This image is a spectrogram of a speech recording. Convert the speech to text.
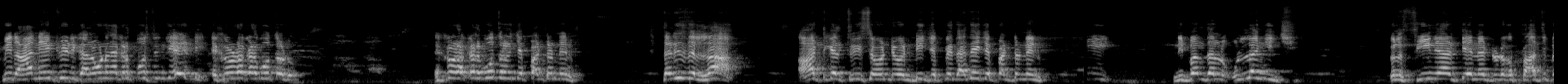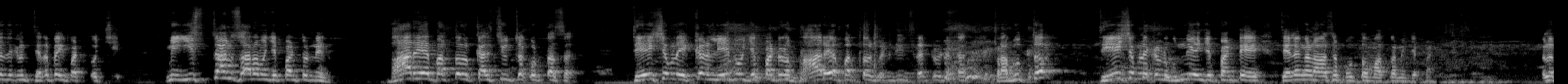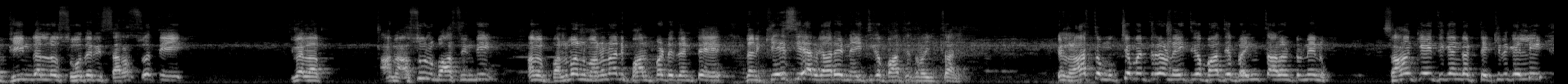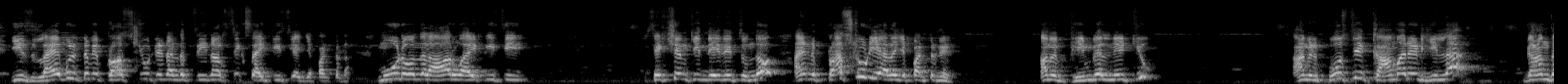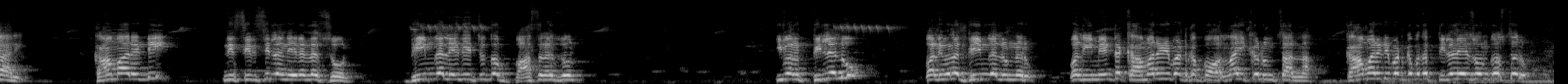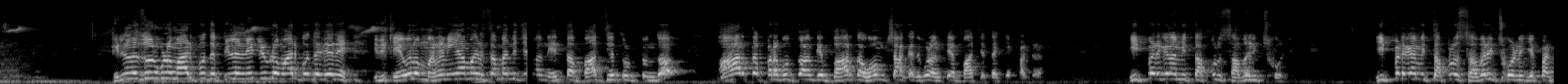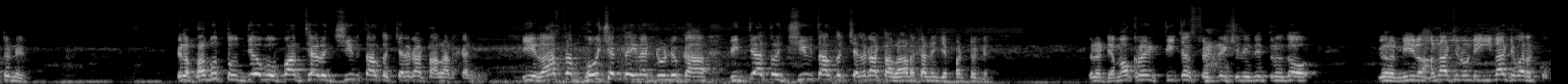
మీరు ఆ నేటివిటీకి అనుగుణంగా అక్కడ పోస్టింగ్ చేయండి? ఎక్కడో అక్కడ పోతాడు. ఎక్కడో అక్కడ పోతాడని చెప్పి అంటాను నేను. That is the law article three seventy one D చెప్పేది అదే చెప్పంటాను నేను. ఈ నిబంధనలు ఉల్లంఘించి వీళ్ళ సీనియారిటీ అన్నటువంటి ఒక ప్రాతిపదికను తెరపై పట్టుకొచ్చి మీ ఇష్టానుసారం అని చెప్పంటున్నాను నేను. భార్య భర్తలు కలిసి ఉంచకుండా సార్. దేశంలో ఎక్కడ లేదు అని చెప్పంటున్న భార్య భర్తలు విడదీసినటువంటి ప్రభుత్వం దేశంలో ఎక్కడ ఉంది అని చెప్పంటే తెలంగాణ రాష్ట్ర ప్రభుత్వం మాత్రమే చెప్పండి ఇలా భీమ్గల్లో సోదరి సరస్వతి ఇవాళ ఆమె అసూలు బాసింది ఆమె బలవన్ మరణాన్ని పాల్పడ్డదంటే దాని కేసీఆర్ గారే నైతిక బాధ్యత వహించాలి. ఇలా రాష్ట్ర ముఖ్యమంత్రి నైతిక బాధ్యత వహించాలంటూ నేను. సాంకేతికంగా technically is liable to be prosecuted under three naught six IPC అని చెప్పంటున్నా మూడు వందల ఆరు ఐపీసీ సెక్షన్ కింద ఏదైతే ఉందో ఆయన ప్రాసిక్యూట్ చేయాలని చెప్పంటున్నాను ఆమె భీమ్గల్ నేటివ్ ఆమెను పోస్తే కామారెడ్డి జిల్లా గాంధారి. కామారెడ్డి నీ సిరిసిల్ల నేరల జోన్ భీమ్గల్ ఏదైతుందో బాసర జోన్. ఇవాళ పిల్లలు వాళ్ళు ఇవాళ భీమ్గల్ ఉన్నారు. వాళ్ళు ఈమెంటే కామారెడ్డి పట్టకపోవాలన్నా ఇక్కడ ఉంచాలన్నా. కామారెడ్డి పట్టకపోతే పిల్లలు ఏ జోన్కి వస్తారు? పిల్లల జోన్ కూడా మారిపోతే పిల్లల నేటివ్ కూడా మారిపోతాయి కానీ ఇది కేవలం మన నియామానికి సంబంధించిన ఎంత బాధ్యత ఉంటుందో భారత ప్రభుత్వానికి భారత హోంశాఖది కూడా అంతే బాధ్యత అని చెప్పంటారు. ఇప్పటికైనా మీ తప్పులు సవరించుకోండి. ఇప్పటికైనా మీ తప్పులు సవరించుకోండి అని చెప్పంటూ నేను ప్రభుత్వ ఉద్యోగ ఉపాధ్యాయుల జీవితాలతో చెలగాటాలాడకండి ఈ రాష్ట్ర భవిష్యత్తు అయినటువంటి ఒక విద్యార్థుల జీవితాలతో చెలగాటాలాడకండి అని చెప్పంటున్నాను వీళ్ళ డెమోక్రటిక్ టీచర్స్ ఫెడరేషన్ ఏదైతున్నదో ఇవాళ మీరు ఆనాటి నుండి ఈనాటి వరకు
